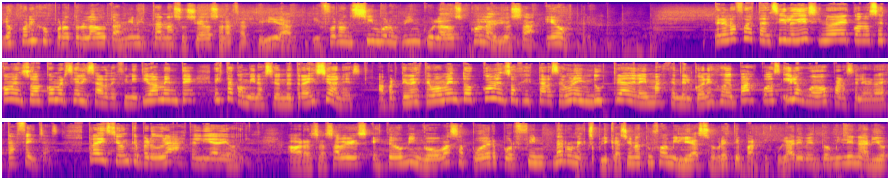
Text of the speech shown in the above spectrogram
Los conejos por otro lado también están asociados a la fertilidad y fueron símbolos vinculados con la diosa Eostre. Pero no fue hasta el siglo XIX cuando se comenzó a comercializar definitivamente esta combinación de tradiciones. A partir de este momento comenzó a gestarse una industria de la imagen del conejo de Pascuas y los huevos para celebrar estas fechas, tradición que perdura hasta el día de hoy. Ahora ya sabes, este domingo vas a poder por fin dar una explicación a tu familia sobre este particular evento milenario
